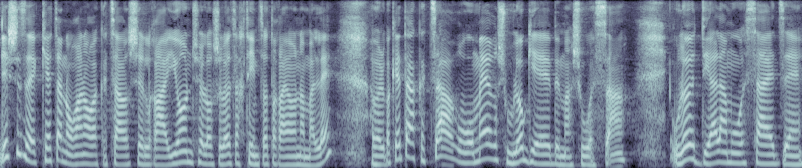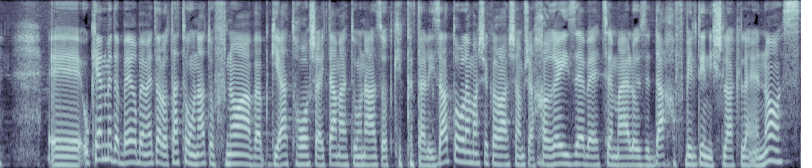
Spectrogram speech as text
יש איזה קטע נורא נורא קצר של רעיון שלו, שלא הצלחתי למצוא את הרעיון המלא, אבל בקטע הקצר הוא אומר שהוא לא גאה במה שהוא עשה, הוא לא יודע למה הוא עשה את זה, אה, הוא כן מדבר באמת על אותה תאונת אופנוע והפגיעת ראש שהייתה מהתאונה הזאת כקטליזטור למה שקרה שם, שאחרי זה בעצם היה לו איזה דחף בלתי נשלט לאנוס,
